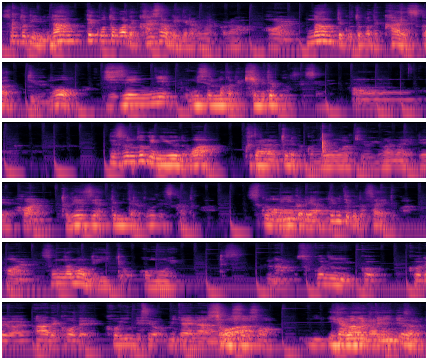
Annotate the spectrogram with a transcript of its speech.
その時に、なんて言葉で返さなきゃいけなくなるから、はい。なんて言葉で返すかっていうのを、事前にお店の中で決めていくことですよね。で、その時に言うのは、くだらないとにかく脳書きを言わないで、はとりあえずやってみたらどうですかとか、すごくいいからやってみてくださいとか、い。はそんなもんでいいと思うんです。い。な。そこに、こう、これは、ああでこうで、こういいんですよ、みたいなのは、そうそうそう。いいらなくていいんですよ。うん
